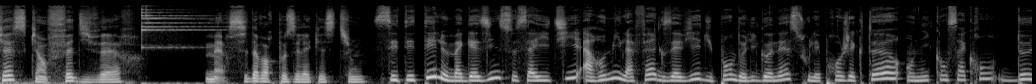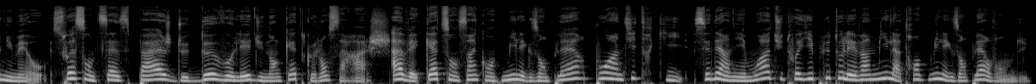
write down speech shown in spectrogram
Qu'est-ce qu'un fait divers? Merci d'avoir posé la question. Cet été, le magazine Society a remis l'affaire Xavier Dupont de Ligonnès sous les projecteurs en y consacrant deux numéros. 76 pages de deux volets d'une enquête que l'on s'arrache. Avec 450 000 exemplaires pour un titre qui, ces derniers mois, tutoyait plutôt les 20 000 à 30 000 exemplaires vendus.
